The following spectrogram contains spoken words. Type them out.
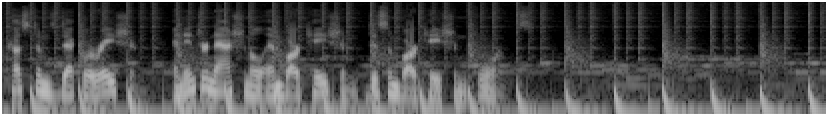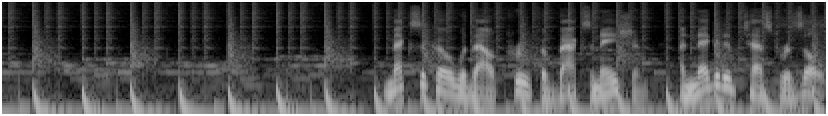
customs declaration, and international embarkation, disembarkation forms. Mexico without proof of vaccination, a negative test result,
